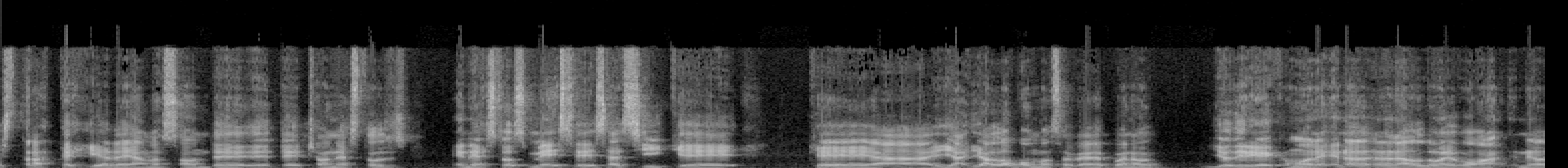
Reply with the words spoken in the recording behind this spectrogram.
estrategia de Amazon, de, de, hecho, en estos, en estos meses. Así que, que uh, ya, ya, lo vamos a ver. Bueno, yo diría como en, el, en, el nuevo, en el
